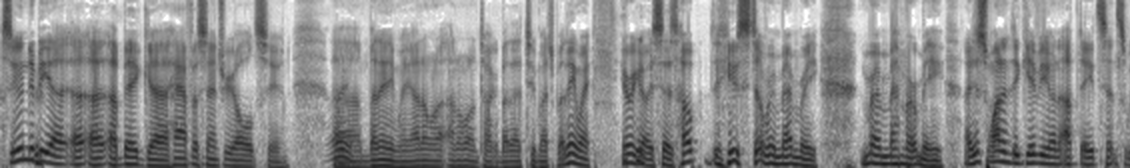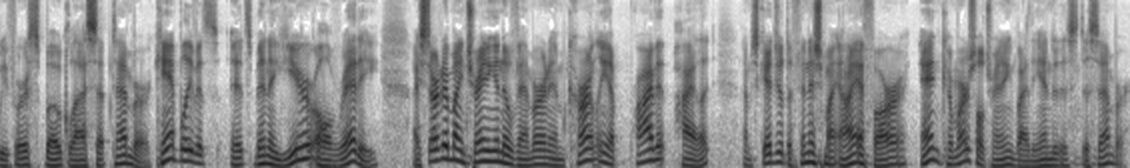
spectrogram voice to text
Soon to be a a, a big uh, half a century old soon. Right. Uh, but anyway, I don't wanna, I don't want to talk about that too much. But anyway, here we go. He says, "Hope you still remember me. Remember me. I just wanted to give you an update since we first spoke last September. Can't believe it's it's been a year already. I started my training in November and am currently a private pilot. I'm scheduled to finish my IFR and commercial training by the end of this December.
